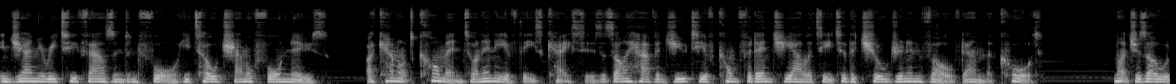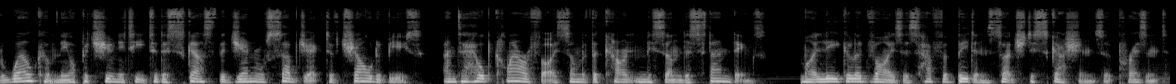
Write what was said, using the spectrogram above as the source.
In January 2004, he told Channel 4 News, I cannot comment on any of these cases as I have a duty of confidentiality to the children involved and the court. Much as I would welcome the opportunity to discuss the general subject of child abuse and to help clarify some of the current misunderstandings, my legal advisers have forbidden such discussions at present.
